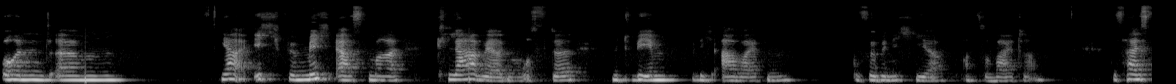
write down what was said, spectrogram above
und ähm, ja, ich für mich erstmal klar werden musste, mit wem will ich arbeiten, wofür bin ich hier und so weiter. Das heißt,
